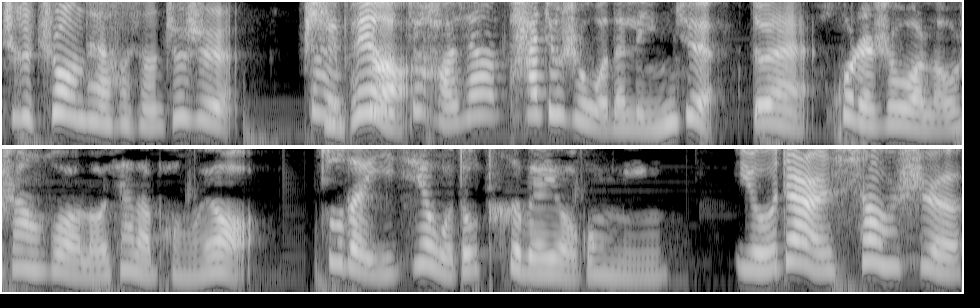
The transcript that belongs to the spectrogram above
这个状态好像就是。匹配了，就好像他就是我的邻居，对，或者是我楼上或楼下的朋友，做的一切我都特别有共鸣，有点像是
